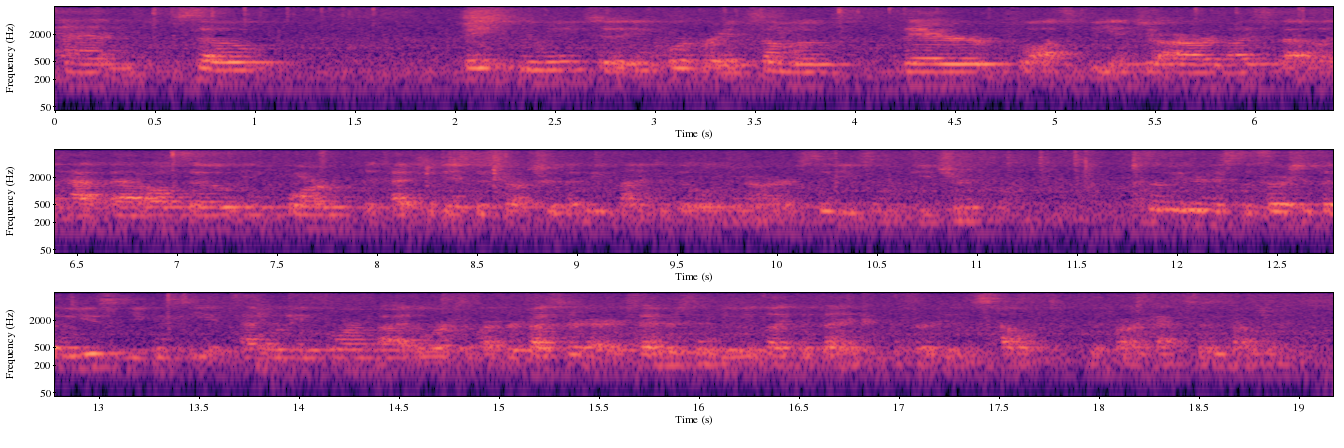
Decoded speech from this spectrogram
And so basically we need to incorporate some of their philosophy into our lifestyle and have that also inform the types of infrastructure that we plan to build in our cities in the future. So these are just the sources that we use. You can see, it's heavily informed by the works of our professor, Eric Sanderson, who we'd like to thank for his help with our capstone project.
